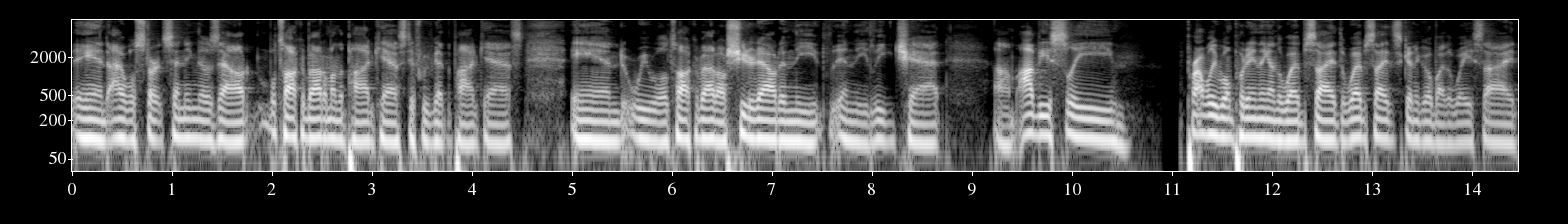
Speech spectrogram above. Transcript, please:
and I will start sending those out. We'll talk about them on the podcast if we've got the podcast, and we will talk about. I'll shoot it out in the in the league chat. Um, obviously, probably won't put anything on the website. The website's going to go by the wayside.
